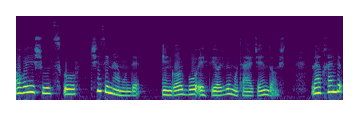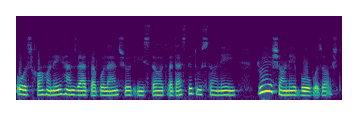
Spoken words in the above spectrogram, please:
آقای شولتز گفت چیزی نمونده. انگار بو احتیاج به مترجم داشت. لبخند عذرخواهانه هم زد و بلند شد ایستاد و دست دوستانه ای روی شانه بو گذاشت.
